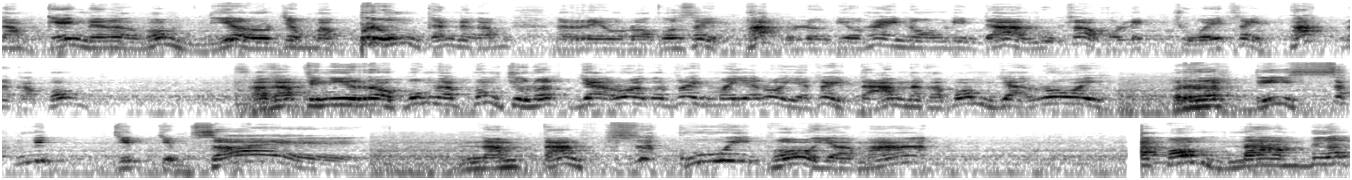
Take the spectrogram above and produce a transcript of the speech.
น้ำแกงเนี่ยนะครับผมเดี๋ยวเราจะมาปรุงกันนะครับ เร็วเราก็ใส่ผักเร็วเดียวให้น้องลินดาลูกสาวคนเล็กช่วยใส่ผักนะครับผมนะครับทีนี้เราปรุงนะปรุงชูรสอย่าร้อยก็ใส่ไม่อย่าร้อยอย่าใส่ตามนะครับผมอย่าร้อยรสดีสักนิดจิบจิบใส่น้ำตาลสักคุยพออย่ามาครับผมน้ำเดือด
